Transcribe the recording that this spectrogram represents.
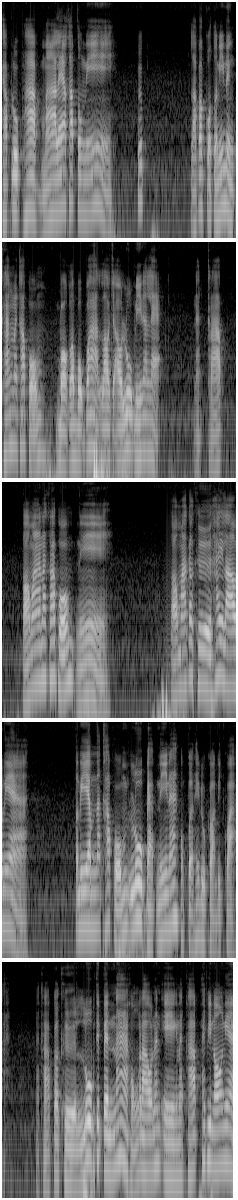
ครับรูปภาพมาแล้วครับตรงนี้ เราก็กดตัวนี้หนึ่งครั้งนะครับผมบอกระบบว่าเราจะเอารูปนี้นั่นแหละนะครับ ต่อมานะครับผมนี่ต่อมาก็คือให้เราเนี่ยเตรียมนะครับผมรูปแบบนี้นะผมเปิดให้ดูก่อนดีกว่านะครับ ก็คือรูปที่เป็นหน้าของเรานั่นเองนะครับ ให้พี่น้องเนี่ย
